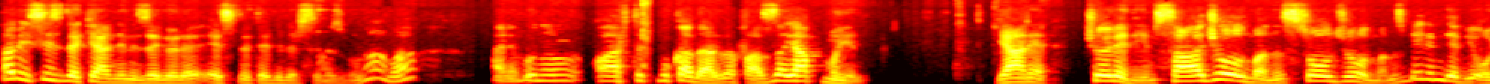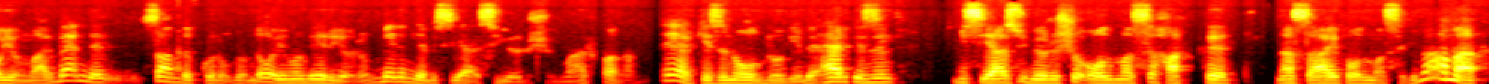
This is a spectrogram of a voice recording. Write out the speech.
Tabii siz de kendinize göre esnetebilirsiniz bunu ama hani bunu artık bu kadar da fazla yapmayın. Yani şöyle diyeyim sağcı olmanız, solcu olmanız benim de bir oyun var. Ben de sandık kurulunda oyumu veriyorum. Benim de bir siyasi görüşüm var falan. Herkesin olduğu gibi herkesin bir siyasi görüşü olması hakkına sahip olması gibi ama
